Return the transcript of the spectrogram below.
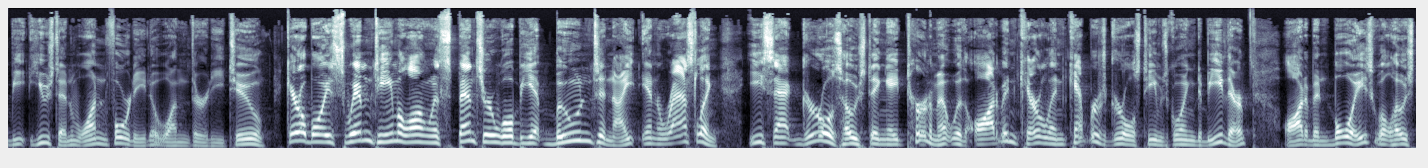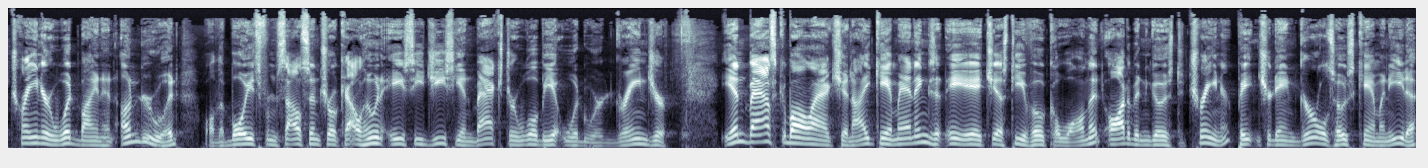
beat Houston 140 to 132. Carroll Boys swim team, along with Spencer, will be at Boone tonight in wrestling. ESAC girls hosting a tournament with Audubon, Carroll, and Kuemper's girls teams going to be there. Audubon boys will host Treynor, Woodbine, and Underwood, while the boys from South Central Calhoun, ACGC, and Baxter will be at Woodward Granger. In basketball action, IK Manning's at AHST of Oka Walnut. Audubon goes to Treynor. Paton Churdan girls host Caminita.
